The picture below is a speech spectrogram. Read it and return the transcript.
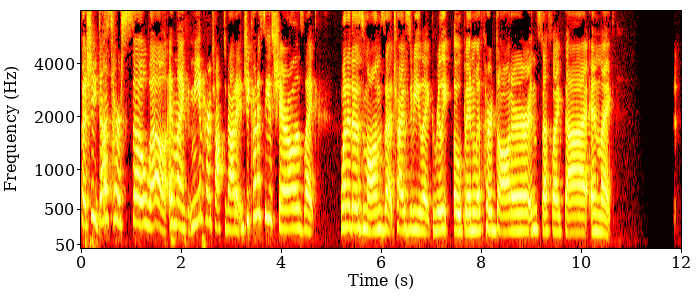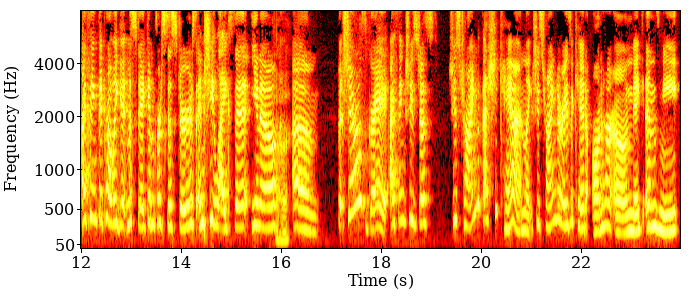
but she does her so well. And like me and her talked about it, and she kind of sees Cheryl as like one of those moms that tries to be like really open with her daughter and stuff like that. And like, I think they probably get mistaken for sisters, and she likes it, you know. Uh-huh. Um, but Cheryl's great. I think she's just she's trying the best she can. Like she's trying to raise a kid on her own, make ends meet.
